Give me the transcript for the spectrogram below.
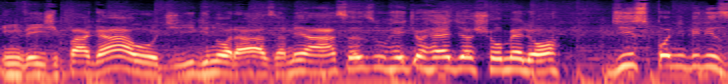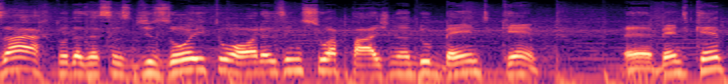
Em vez de pagar ou de ignorar as ameaças, o Radiohead achou melhor disponibilizar todas essas 18 horas em sua página do Bandcamp. É, Bandcamp,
